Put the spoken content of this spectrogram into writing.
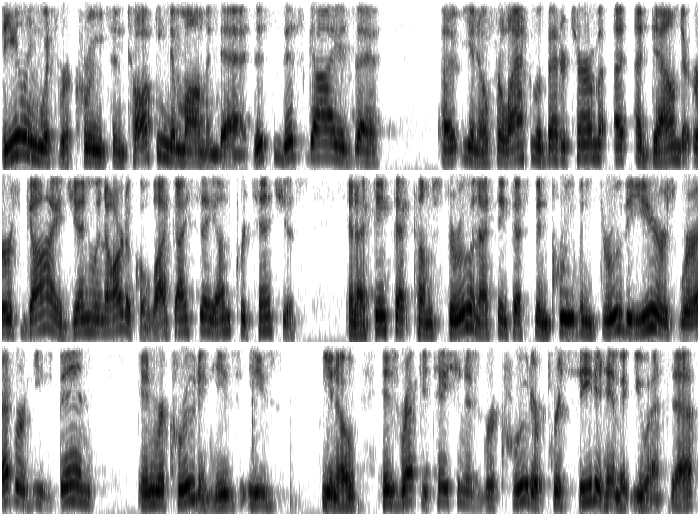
dealing with recruits and talking to mom and dad. This this guy is a, a you know, for lack of a better term, a, a down-to-earth guy, a genuine article. Like I say, unpretentious and I think that comes through, and I think that's been proven through the years wherever he's been in recruiting. He's he's you know, his reputation as a recruiter preceded him at USF.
